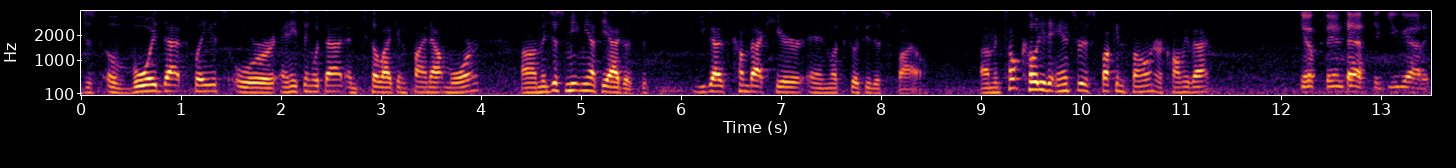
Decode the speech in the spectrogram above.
Just avoid that place or anything with that until I can find out more, um, and just meet me at the address. Just you guys come back here and let's go through this file. Um, and tell Cody to answer his fucking phone or call me back. Yep, fantastic. You got it.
